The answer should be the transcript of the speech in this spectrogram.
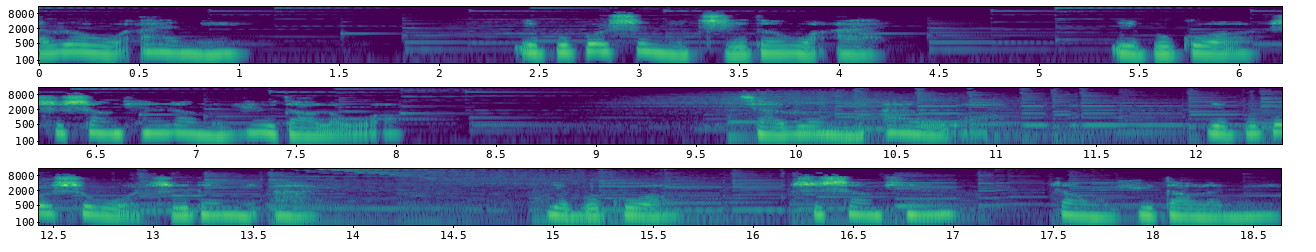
假若我爱你，也不过是你值得我爱，也不过是上天让你遇到了我。假若你爱我，也不过是我值得你爱，也不过是上天。让我遇到了你。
